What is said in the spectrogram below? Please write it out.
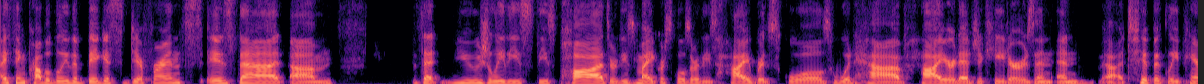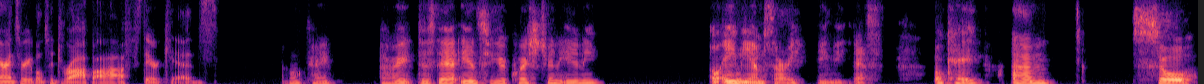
I think probably the biggest difference is that um, that usually these these pods or these micro schools or these hybrid schools would have hired educators and and uh, typically parents are able to drop off their kids. Okay, all right. Does that answer your question, Annie? Oh, Amy, I'm sorry, Amy. Yes. Okay. Um, so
